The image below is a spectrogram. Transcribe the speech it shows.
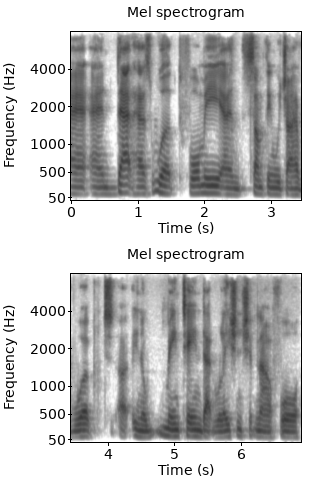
and, and, that has worked for me, and something which I have worked, uh, you know, maintained that relationship now for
